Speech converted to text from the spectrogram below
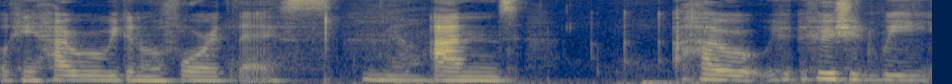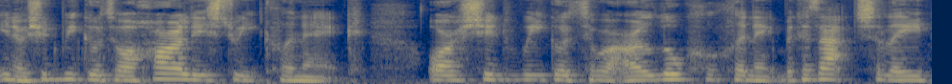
okay, how are we going to afford this? And how who should we you know should we go to a Harley Street clinic or should we go to our local clinic because actually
